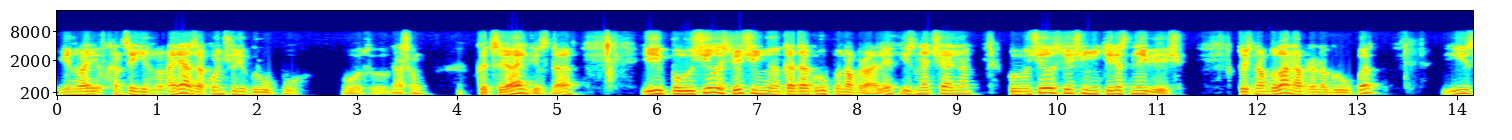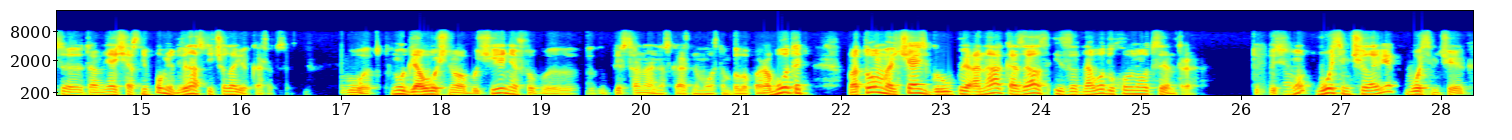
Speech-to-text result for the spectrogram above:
в, январе, в конце января, закончили группу вот, в нашем КЦ Альгис, да, и получилось очень, когда группу набрали изначально, получилась очень интересная вещь. То есть нам была набрана группа из, э, там, я сейчас не помню, 12 человек, кажется. Вот. Ну, для очного обучения, чтобы э, персонально с каждым можно было поработать. Потом часть группы, она оказалась из одного духовного центра. То есть ну, 8 человек, 8 человек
